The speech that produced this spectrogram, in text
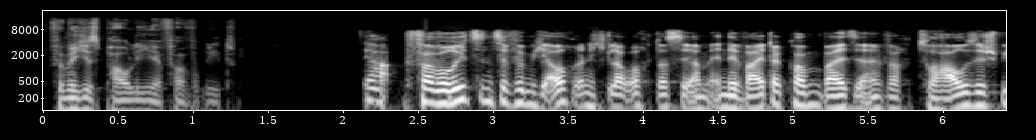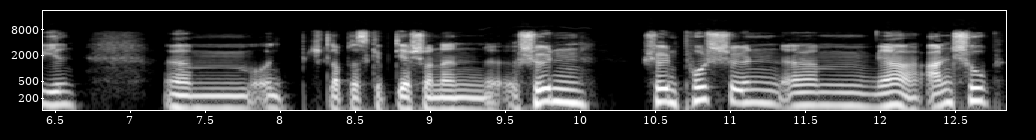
Für mich ist Pauli hier Favorit. Ja, Favorit sind sie für mich auch und ich glaube auch, dass sie am Ende weiterkommen, weil sie einfach zu Hause spielen. Ähm, und ich glaube, das gibt dir schon einen schönen, schönen Push, schönen ähm, ja, Anschub.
